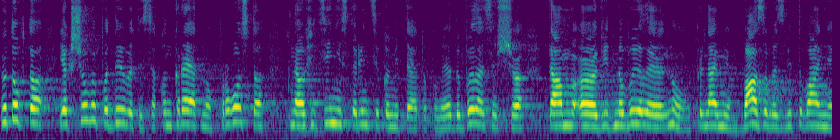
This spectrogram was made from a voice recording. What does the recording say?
Ну тобто, якщо ви подивитеся конкретно просто на офіційній сторінці комітету, коли я добилася, що там е, відновили ну принаймні базове звітування,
